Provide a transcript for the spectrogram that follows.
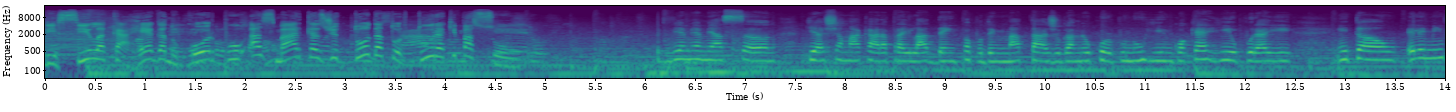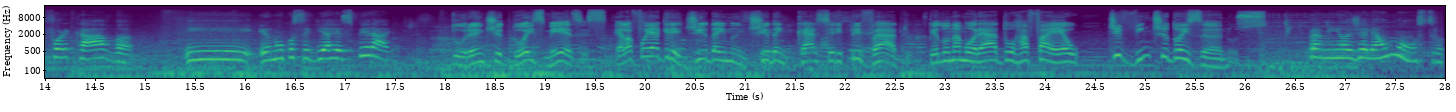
Priscila carrega no corpo as marcas de toda a tortura que passou. Via me ameaçando, que ia chamar a cara para ir lá dentro para poder me matar, jogar meu corpo no rio, em qualquer rio por aí. Então, ele me enforcava e eu não conseguia respirar. Durante dois meses, ela foi agredida e mantida em cárcere privado pelo namorado Rafael, de 22 anos. Para mim, hoje ele é um monstro.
